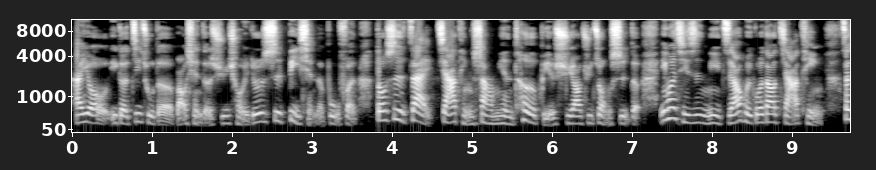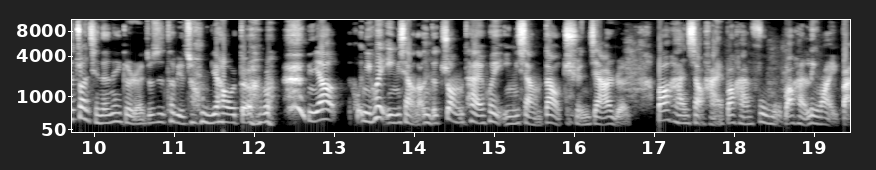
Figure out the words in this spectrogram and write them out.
还有一个基础的保险的需求，也就是避险的部分，都是在家庭上面特别需要去重视的。因为其实你只要回归到家庭，在赚钱的那个人就是特别重要的，你要你会影响到你的状态，会影响到全家人，包含小孩，包含父母，包含另外一半。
